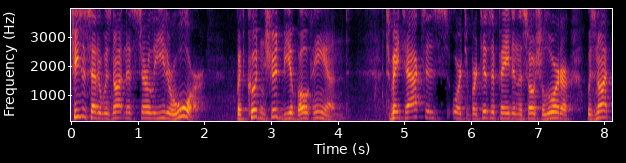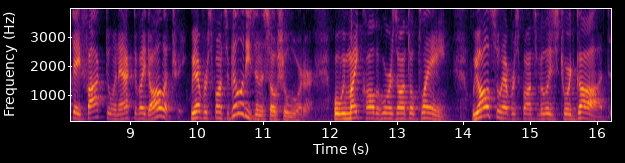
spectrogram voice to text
Jesus said it was not necessarily either or, but could and should be a both and. To pay taxes or to participate in the social order was not de facto an act of idolatry. We have responsibilities in the social order, what we might call the horizontal plane. We also have responsibilities toward God,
